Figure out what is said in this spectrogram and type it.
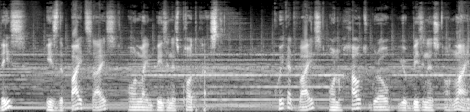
This is the Bite Size Online Business Podcast. Quick advice on how to grow your business online.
